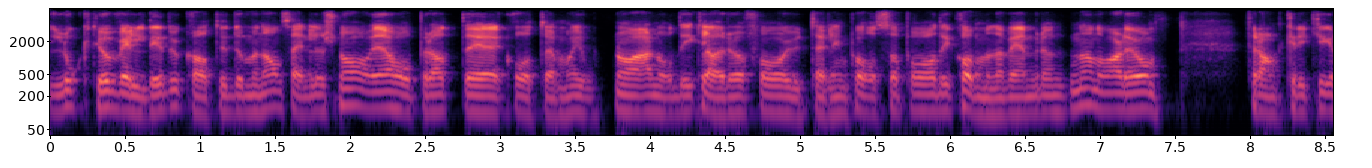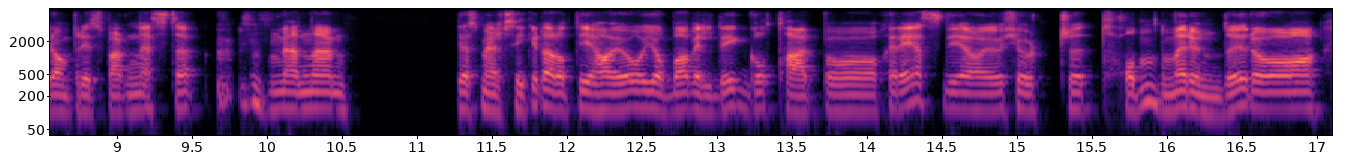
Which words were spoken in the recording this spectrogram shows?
lukter jo veldig Ducati-dominans ellers nå. og Jeg håper at det KTM har gjort nå, er noe de klarer å få uttelling på også på de kommende VM-rundene. Nå er det jo Frankrike Grand Prix som er den neste. Men eh, Det som er helt sikkert er at De har jo jobba veldig godt her på Jerez. De har jo kjørt tonn med runder og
